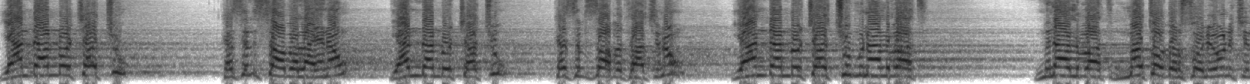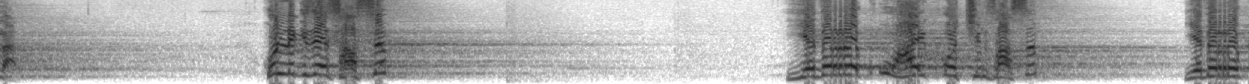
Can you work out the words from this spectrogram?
የአንዳንዶቻችሁ ከስልሳ በላይ ነው። የአንዳንዶቻችሁ ከስልሳ በታች ነው። የአንዳንዶቻችሁ ምናልባት ምናልባት መቶ ደርሶ ሊሆን ይችላል። ሁል ጊዜ ሳስብ የደረቁ ሐይቆችን ሳስብ የደረቁ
